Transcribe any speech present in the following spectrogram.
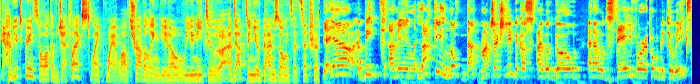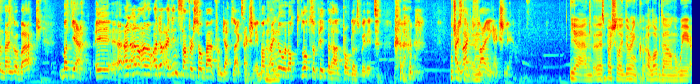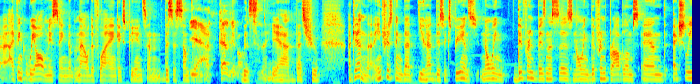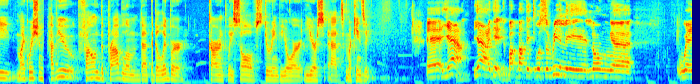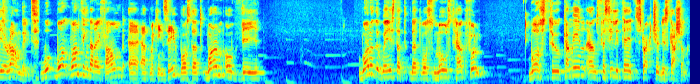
Have you experienced a lot of jet lags, like while, while traveling? You know, you need to adapt to new time zones, etc. Yeah, yeah, a bit. I mean, luckily not that much actually, because I would go and I would stay for probably two weeks and then go back. But yeah, eh, I, I, don't, I, don't, I, don't, I didn't suffer so bad from jet lags actually, but mm-hmm. I know a lot, lots of people had problems with it. I like flying actually. Yeah, and especially during a lockdown, we I think we all missing now the flying experience, and this is something. Yeah, tell me about this, it. Yeah, that's true. Again, interesting that you had this experience knowing different businesses, knowing different problems, and actually, my question: Have you found the problem that Deliberr currently solves during your years at McKinsey? Uh, yeah, yeah, I did, but but it was a really long. Uh, way around it. One, one thing that I found uh, at McKinsey was that one of the one of the ways that, that was most helpful was to come in and facilitate structured discussion.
